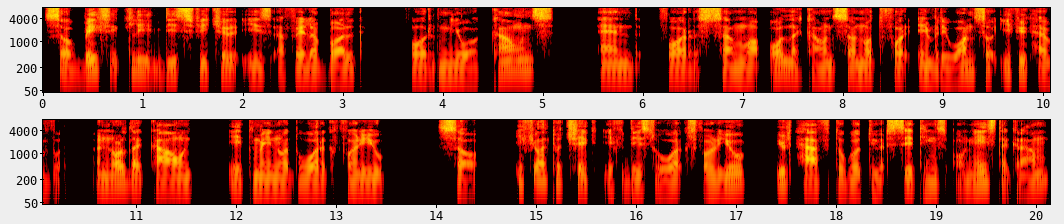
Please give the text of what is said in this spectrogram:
So basically this feature is available for new accounts and for some old accounts, so not for everyone. So if you have an old account, it may not work for you. So if you want to check if this works for you, you'll have to go to your settings on Instagram.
